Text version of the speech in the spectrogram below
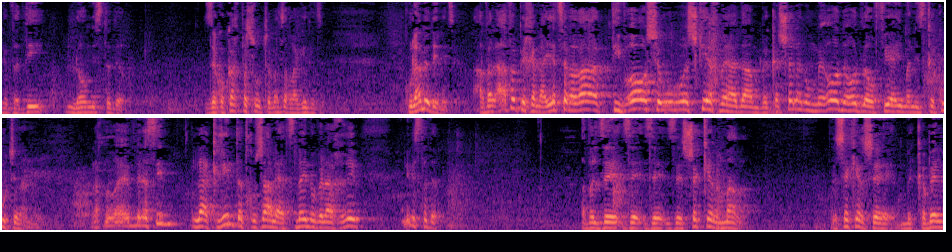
לבדי לא מסתדר. זה כל כך פשוט שלא צריך להגיד את זה. כולם יודעים את זה. אבל אף על פי כן, היצר הרע, טבעו שהוא משכיח מהאדם, וקשה לנו מאוד מאוד להופיע עם הנזקקות שלנו. אנחנו אה, מנסים להקרין את התחושה לעצמנו ולאחרים, אני מסתדר. אבל זה, זה, זה, זה שקר מר. זה שקר שמקבל,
